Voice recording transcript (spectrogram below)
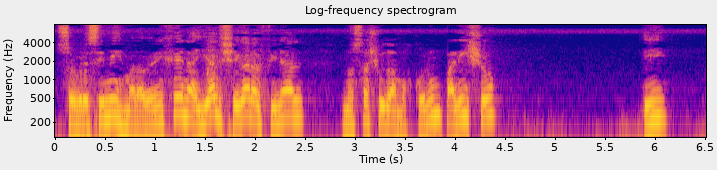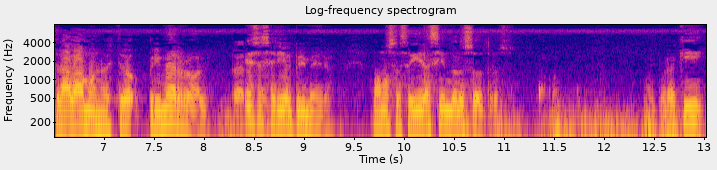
sobre sí misma la berenjena y al llegar al final nos ayudamos con un palillo y trabamos nuestro primer rol. Perfecto. Ese sería el primero. Vamos a seguir haciendo los otros. Voy por aquí.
